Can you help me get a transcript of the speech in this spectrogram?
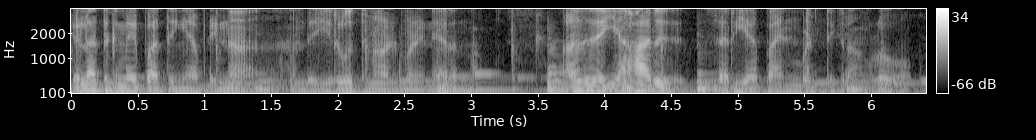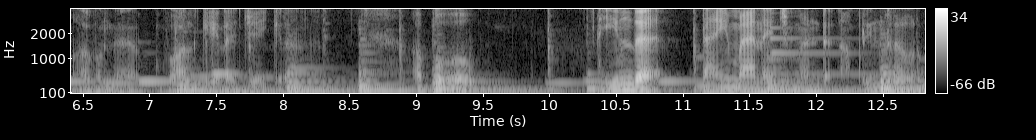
எல்லாத்துக்குமே பார்த்தீங்க அப்படின்னா அந்த இருபத்தி நாலு மணி நேரம் தான். அதை யார் சரியாக பயன்படுத்திக்கிறாங்களோ அவங்க வாழ்க்கையில் ஜெயிக்கிறாங்க. அப்போது இந்த டைம் மேனேஜ்மெண்ட் அப்படின்ற ஒரு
